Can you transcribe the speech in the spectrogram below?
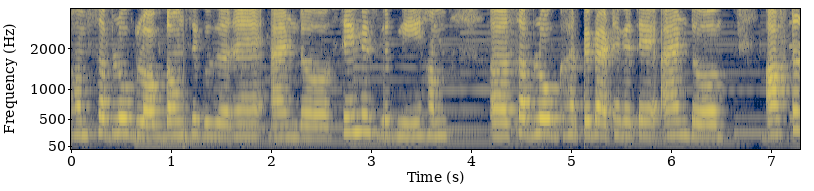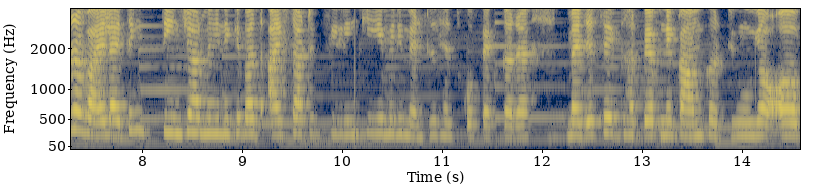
हम सब लोग लॉकडाउन से गुजर रहे हैं and same is with me हम uh, सब लोग घर पे बैठे हुए थे and after a while I think तीन चार महीने के बाद आई स्टार्टेड फीलिंग कि ये मेरी मेंटल हेल्थ को अफेक्ट कर रहा है। मैं जैसे घर पे अपने काम करती हूँ या uh,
